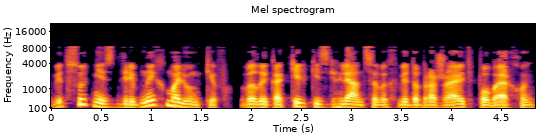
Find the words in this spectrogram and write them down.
відсутність дрібних малюнків, велика кількість глянцевих відображають поверхонь,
